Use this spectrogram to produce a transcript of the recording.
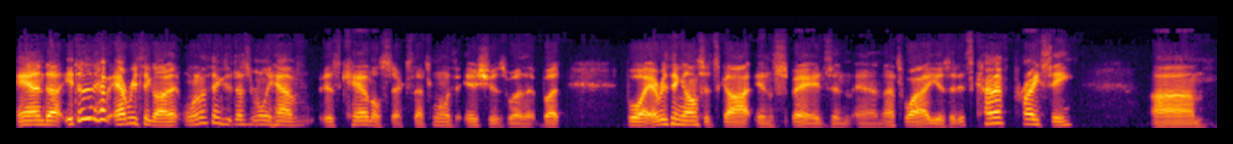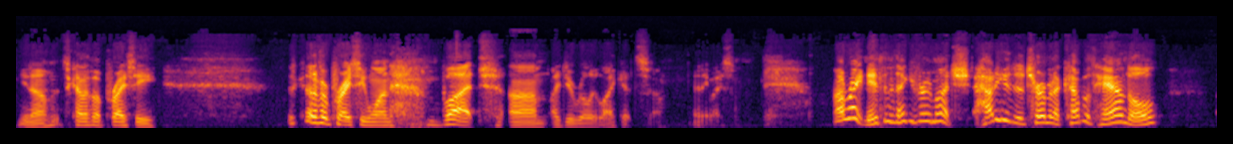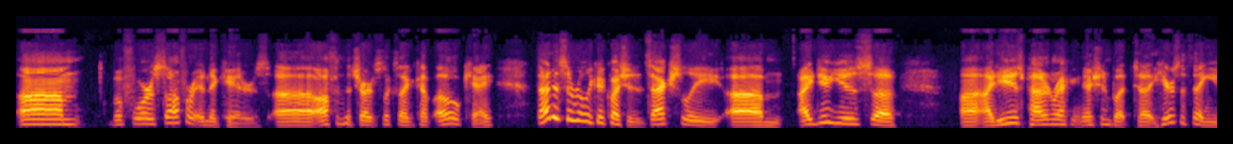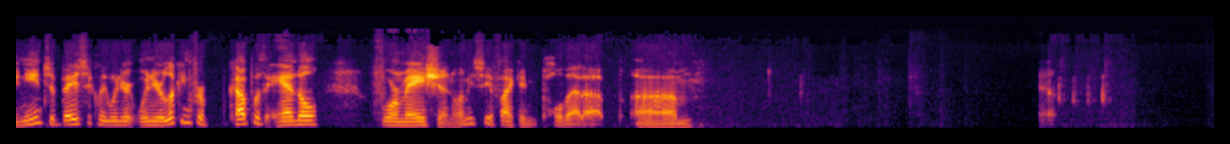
And uh, it doesn't have everything on it. One of the things it doesn't really have is candlesticks. That's one of the issues with it. But boy, everything else it's got in spades, and and that's why I use it. It's kind of pricey. Um, you know, it's kind of a pricey. It's kind of a pricey one, but um, I do really like it. So, anyways, all right, Nathan, thank you very much. How do you determine a cup with handle? Um, before software indicators. Uh, often the charts looks like a cup. Oh, okay, that is a really good question. It's actually um, I do use uh, uh, I do use pattern recognition, but uh, here's the thing: you need to basically when you're when you're looking for cup with handle formation. Let me see if I can pull that up. Um,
